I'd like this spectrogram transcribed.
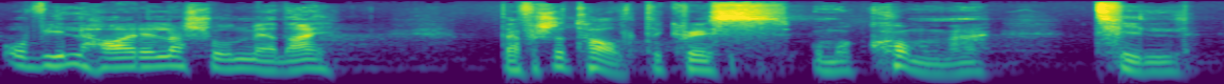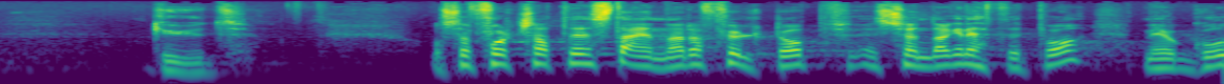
og vil ha relasjon med deg. Derfor så talte Chris om å komme til Gud. Og Så fortsatte Steinar og fulgte opp søndagen etterpå med å gå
